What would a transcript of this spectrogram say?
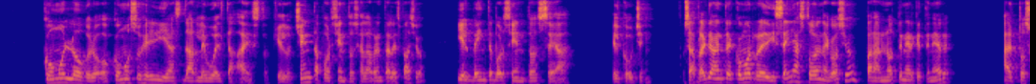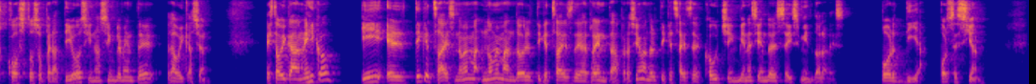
¿Cómo logro o cómo sugerirías darle vuelta a esto? Que el 80% sea la renta del espacio y el 20% sea el coaching. O sea, prácticamente cómo rediseñas todo el negocio para no tener que tener altos costos operativos, sino simplemente la ubicación. Está ubicada en México y el ticket size, no me, no me mandó el ticket size de renta, pero sí me mandó el ticket size de coaching, viene siendo de 6 mil dólares por día, por sesión.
